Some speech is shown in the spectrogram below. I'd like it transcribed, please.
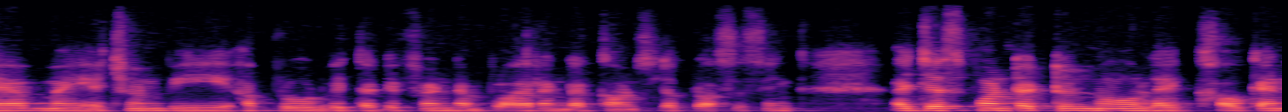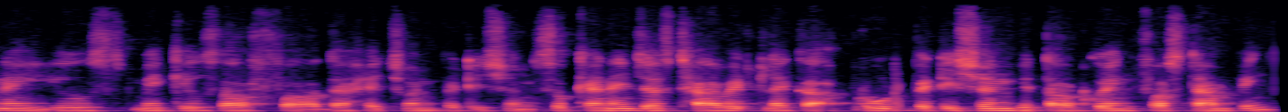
I have my H1B approved with a different employer under consular processing. I just wanted to know, like, how can I use make use of uh, the H1 petition? So can I just have it like a approved petition without going for stamping,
